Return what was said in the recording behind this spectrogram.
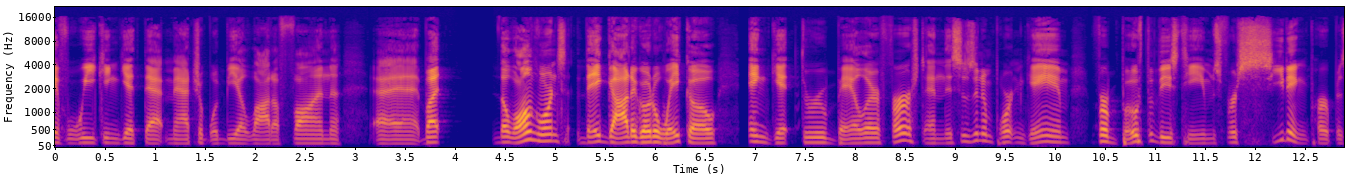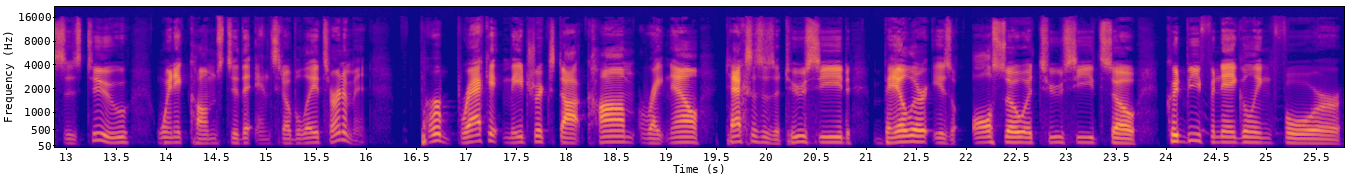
if we can get that matchup. Would be a lot of fun. Uh, but the Longhorns, they got to go to Waco and get through Baylor first. And this is an important game for both of these teams for seeding purposes, too, when it comes to the NCAA tournament. Per bracketmatrix.com right now, Texas is a two seed. Baylor is also a two seed. So could be finagling for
